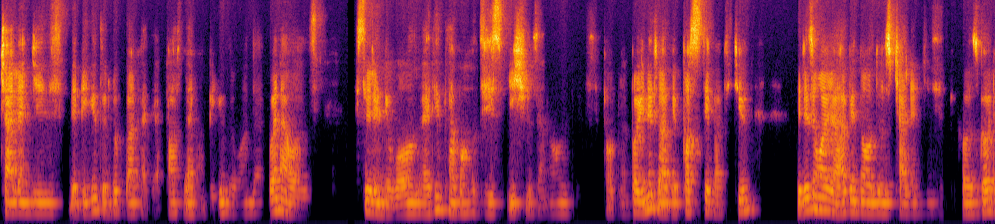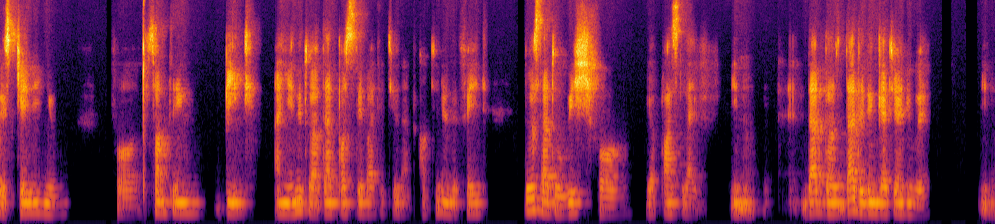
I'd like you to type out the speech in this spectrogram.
challenges, they begin to look back at their past life and begin to wonder, when I was still in the world, I didn't have all these issues and all these problems. But you need to have a positive attitude. The reason why you're having all those challenges is because God is training you for something big. And you need to have that positive attitude and continue the faith. Those that wish for your past life. You know, that does that didn't get you anywhere. You know,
